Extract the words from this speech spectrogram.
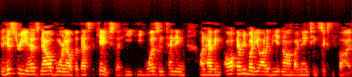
and history has now borne out that that's the case. That he he was intending on having all everybody out of Vietnam by 1965.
